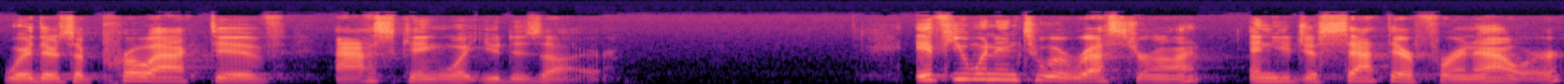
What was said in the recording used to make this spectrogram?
where there's a proactive asking what you desire. If you went into a restaurant and you just sat there for an hour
